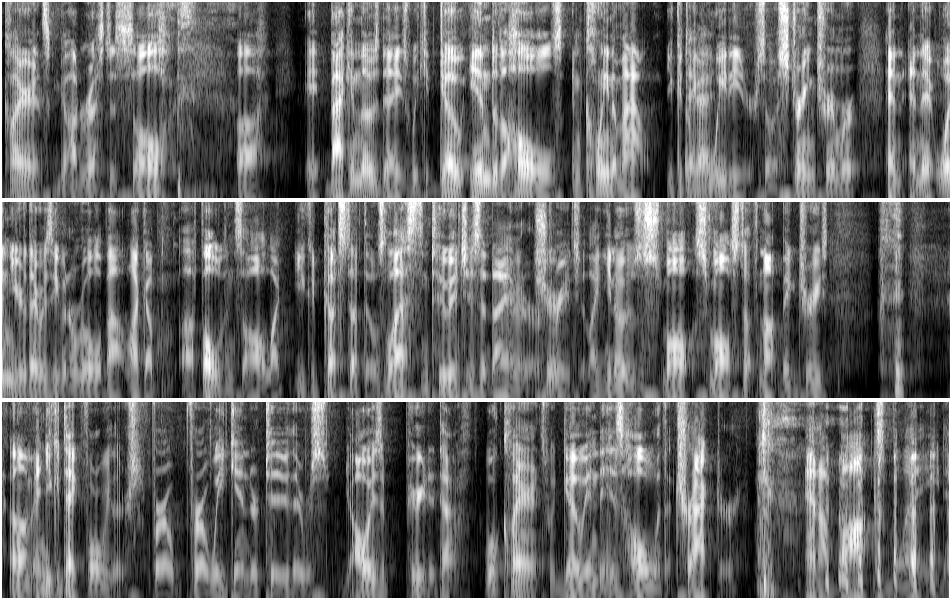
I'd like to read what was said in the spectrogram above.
Clarence, God rest his soul. Uh, it, back in those days, we could go into the holes and clean them out. You could take Okay. a weed eater, so a string trimmer, and and there, one year there was even a rule about like a, a folding saw, like you could cut stuff that was less than two inches in diameter, or Sure. three inches. Like you know, it was a small small stuff, not big trees. um, and you could take four wheelers for a, for a weekend or two. There was always a period of time. Well, Clarence would go into his hole with a tractor and a box blade,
